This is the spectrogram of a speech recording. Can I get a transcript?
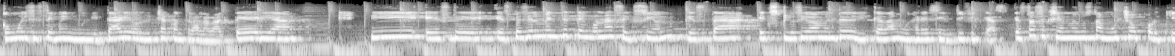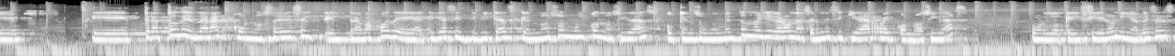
cómo el sistema inmunitario lucha contra la bacteria. Y este, especialmente tengo una sección que está exclusivamente dedicada a mujeres científicas. Esta sección me gusta mucho porque eh, trato de dar a conocer el, trabajo de aquellas científicas que no son muy conocidas o que en su momento no llegaron a ser ni siquiera reconocidas por lo que hicieron y a veces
